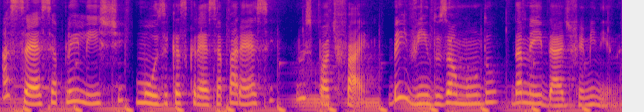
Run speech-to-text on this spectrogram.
acesse a playlist Músicas Cresce Aparece no Spotify. Bem-vindos ao mundo da meia-idade feminina.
